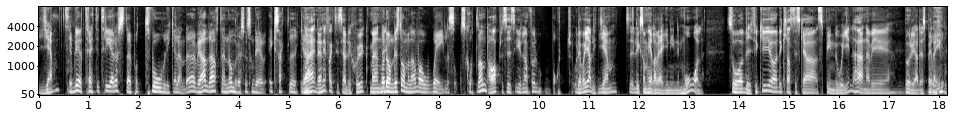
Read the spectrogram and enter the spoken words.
jämnt. Det blev 33 röster på två olika länder. Vi har aldrig haft en omröstning som blev exakt lika. Nej, den är faktiskt jävligt sjuk, men Och de det står mellan var Wales och Skottland. Ja, precis. Irland föll bort. Och det var jävligt jämnt liksom hela vägen in i mål. Så vi fick ju göra det klassiska spin the wheel här när vi började spela in.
